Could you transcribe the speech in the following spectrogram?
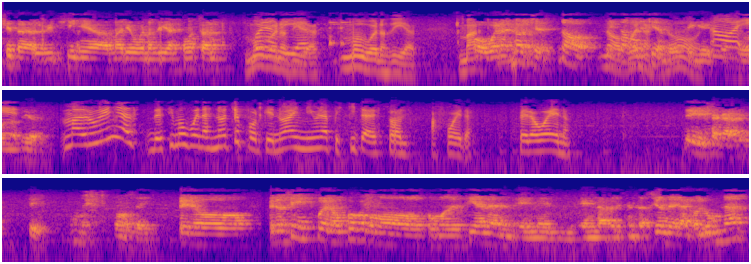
¿Qué tal, Virginia, Mario? Buenos días, ¿cómo están? Muy Buenos buenos días. días. Muy buenos días. Mar- O buenas noches. No, No, estamos buenas diciendo, noches. así que No, eh, días. madrugueñas decimos buenas noches porque no hay ni una pizquita de sol afuera. Pero bueno, Sí, ya casi, sí, vamos ahí. Pero, pero sí, bueno, un poco como, como decían en, en, el- en la presentación de la columna,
